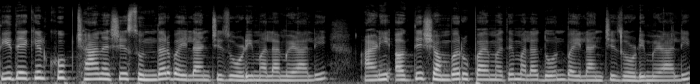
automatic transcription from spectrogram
ती देखील खूप छान अशी सुंदर बैलांची जोडी मला मिळाली आणि अगदी शंभर रुपयामध्ये मला दोन बैलांची जोडी मिळाली.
